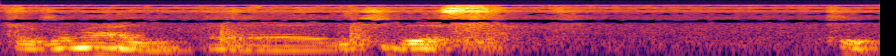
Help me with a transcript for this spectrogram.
Casomai eh, decideste che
